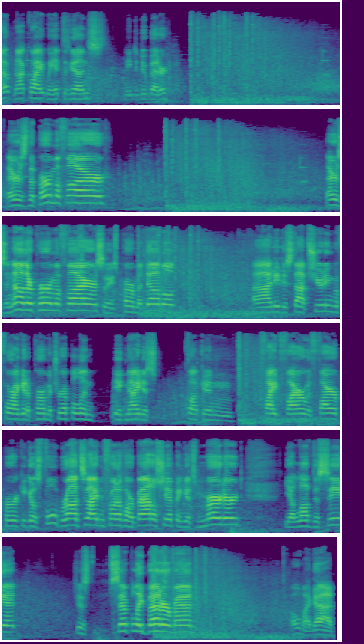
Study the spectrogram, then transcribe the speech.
Nope, not quite. We hit the guns. Need to do better. There's the perma-fire. There's another perma-fire, so he's perma-doubled. Uh, I need to stop shooting before I get a perma-triple and ignite his fucking fight fire with fire perk. He goes full broadside in front of our battleship and gets murdered. You love to see it. Just simply better, man. Oh my god.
